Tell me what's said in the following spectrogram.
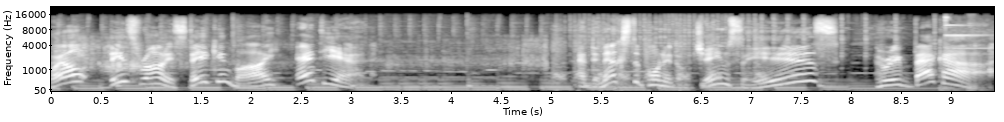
Well, this round is taken by Etienne. And the next opponent of James is Rebecca.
